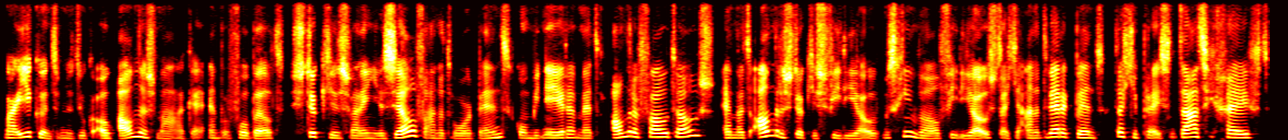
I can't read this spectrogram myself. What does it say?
Maar je kunt hem natuurlijk ook anders maken en bijvoorbeeld stukjes waarin je zelf aan het woord bent combineren met andere foto's en met andere stukjes video. Misschien wel video's dat je aan het werk bent, dat je presentatie geeft,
